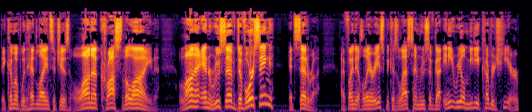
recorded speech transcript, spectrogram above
They come up with headlines such as Lana crossed the line, Lana and Rusev divorcing, etc. I find it hilarious because the last time Rusev got any real media coverage here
